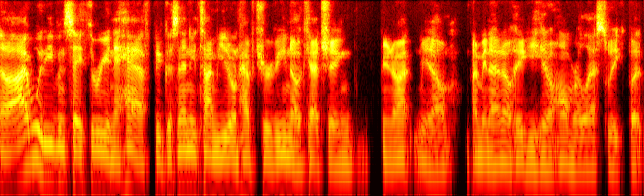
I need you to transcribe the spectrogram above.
Uh, I would even say three and a half because anytime you don't have Trevino catching, you're not, you know, I mean, I know Higgy hit a homer last week, but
